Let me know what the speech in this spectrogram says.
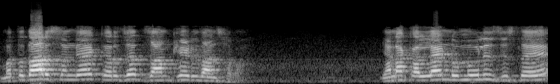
मतदारसंघ आहे कर्जत जामखेड विधानसभा. यांना कल्याण डोंबिवलीच दिसतंय.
